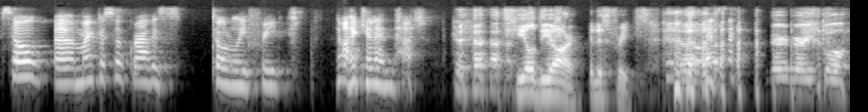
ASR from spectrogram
So uh, Microsoft Graph is totally free. I can add that. TLDR, it is free. uh, very, very cool.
